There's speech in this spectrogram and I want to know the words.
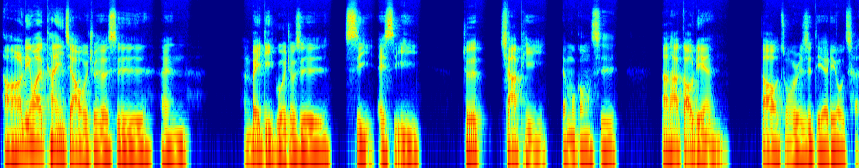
好，另外看一家，我觉得是很很被低估的，就是 C S E，就是虾皮的母公司。那它高点到昨日是跌了六成，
